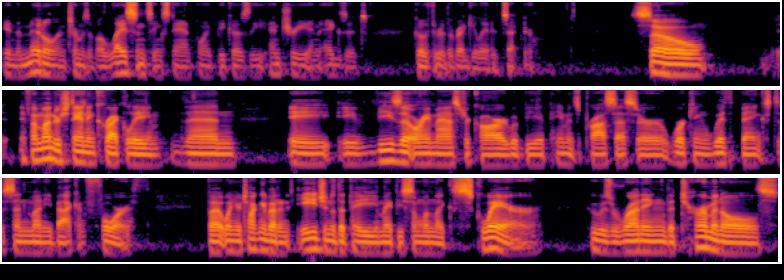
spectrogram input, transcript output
in the middle in terms of a licensing standpoint because the entry and exit go through the regulated sector. So, if I'm understanding correctly, then a, a Visa or a MasterCard would be a payments processor working with banks to send money back and forth. But when you're talking about an agent of the payee, it might be someone like Square, who is running the terminals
